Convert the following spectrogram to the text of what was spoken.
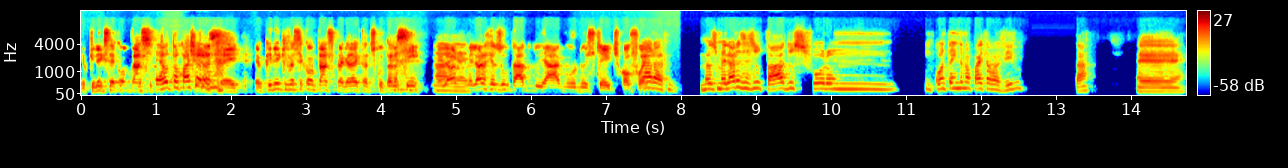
Eu queria que você contasse. Eu tô quase chorando. Eu sei. Eu queria que você contasse pra galera que tá discutando assim, melhor, ai, ai. melhor resultado do Iago no skate, qual foi? Cara, meus melhores resultados foram enquanto ainda meu pai estava vivo, tá? É...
